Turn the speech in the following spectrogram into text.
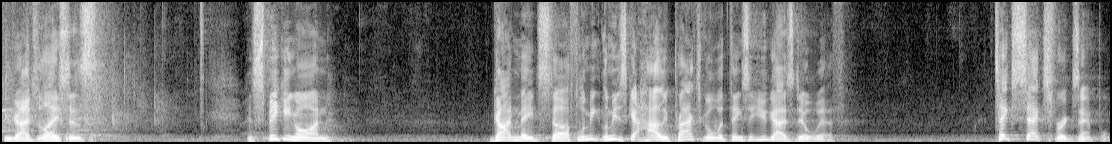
Congratulations. And speaking on God made stuff, let me, let me just get highly practical with things that you guys deal with. Take sex, for example.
